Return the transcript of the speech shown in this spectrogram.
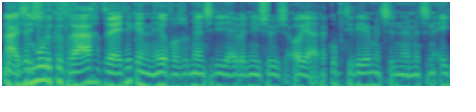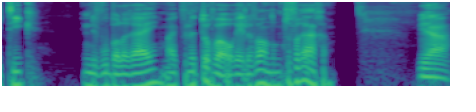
Nou, dat is een moeilijke vraag, dat weet ik. En heel veel mensen die hebben nu zoiets, oh ja, daar komt hij weer met zijn, eh, met zijn ethiek in de voetballerij. Maar ik vind het toch wel relevant om te vragen. Ja,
